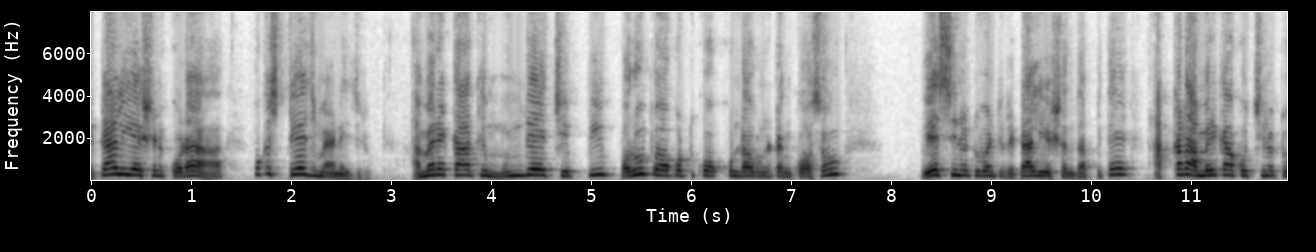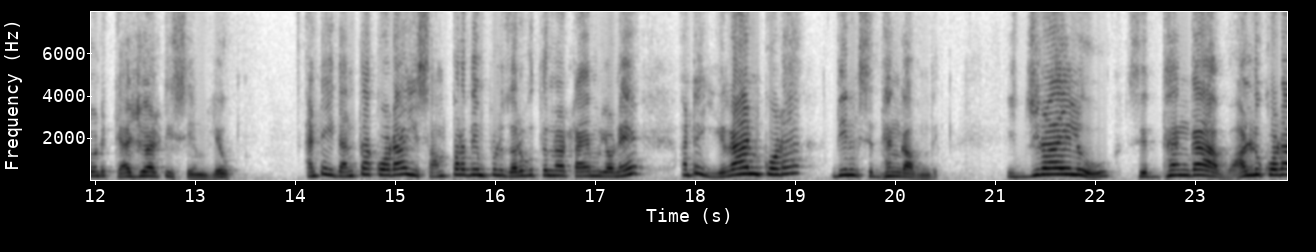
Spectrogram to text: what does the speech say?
రిటాలియేషన్ కూడా ఒక స్టేజ్ మేనేజరు. అమెరికాకి ముందే చెప్పి పరువు పోగొట్టుకోకుండా ఉండటం కోసం వేసినటువంటి రిటాలియేషన్ తప్పితే అక్కడ అమెరికాకు వచ్చినటువంటి క్యాజువాలిటీస్ ఏం లేవు. అంటే ఇదంతా కూడా ఈ సంప్రదింపులు జరుగుతున్న టైంలోనే అంటే ఇరాన్ కూడా దీనికి సిద్ధంగా ఉంది. ఇజ్రాయిలు సిద్ధంగా వాళ్ళు కూడా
